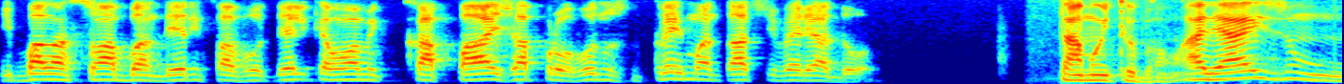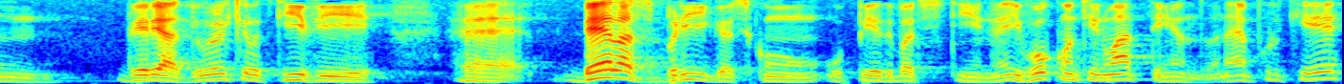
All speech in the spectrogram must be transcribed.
e balançar uma bandeira em favor dele, que é um homem capaz, já provou nos três mandatos de vereador. Tá muito bom. Aliás, um vereador que eu tive é, belas brigas com o Pedro Batistini, né? e vou continuar tendo, né? porque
